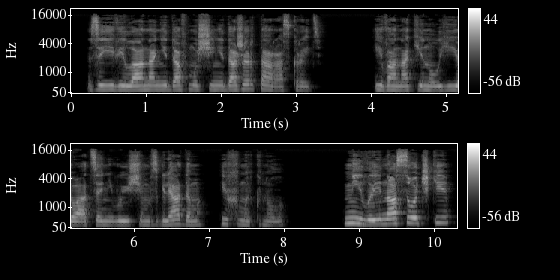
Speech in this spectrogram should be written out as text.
— заявила она, не дав мужчине даже рта раскрыть. Иван окинул ее оценивающим взглядом и хмыкнул. «Милые носочки!» —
